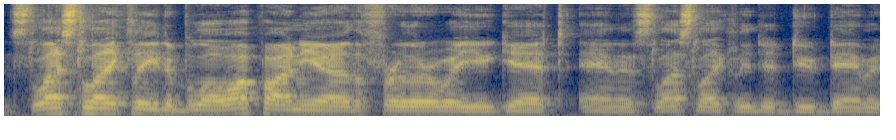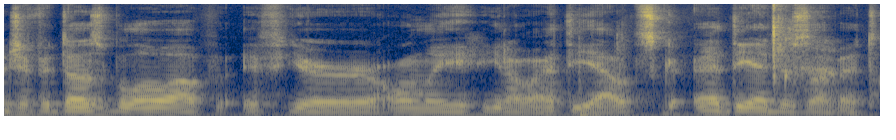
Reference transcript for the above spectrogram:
it's less likely to blow up on you the further away you get, and it's less likely to do damage if it does blow up if you're only you know at the outs at the edges of it.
